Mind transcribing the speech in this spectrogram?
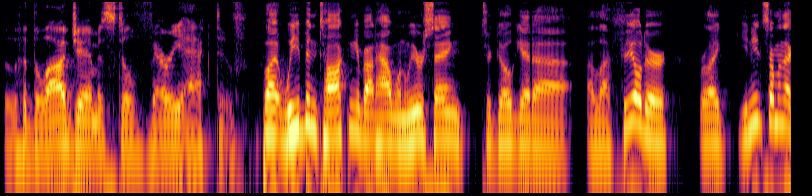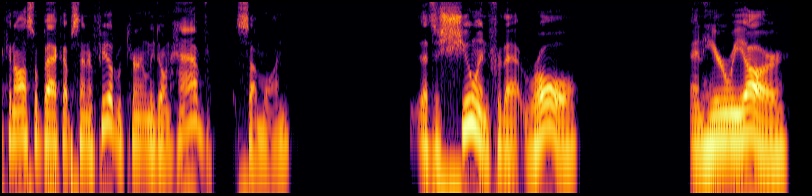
The, the logjam is still very active. but we've been talking about how when we were saying to go get a, a left fielder, we're like, you need someone that can also back up center field. We currently don't have someone that's a shoe in for that role. And here we are.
